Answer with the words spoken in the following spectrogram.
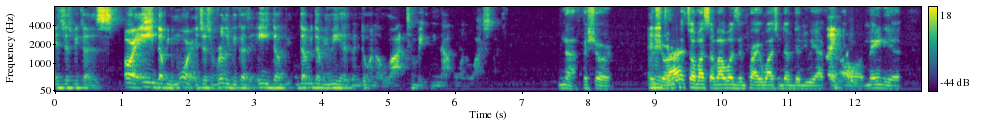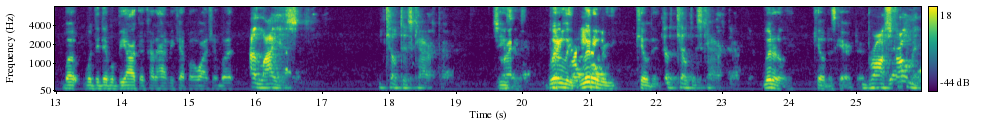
It's just because, or AEW more. It's just really because AEW WWE has been doing a lot to make me not want to watch them. Nah, for sure. For And sure. I told myself I wasn't probably watching WWE after Like- uh, Mania, but what they did with Bianca kind of had me kept on watching. But Elias killed his character. Jesus, Right. literally, Right. literally killed it. Killed, killed his character. Literally killed his character. Braun Strowman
